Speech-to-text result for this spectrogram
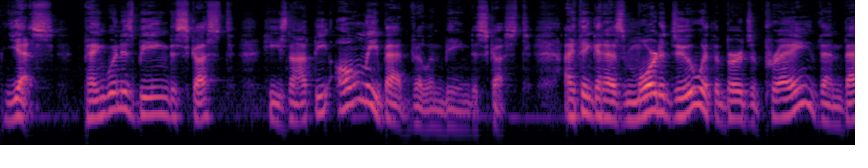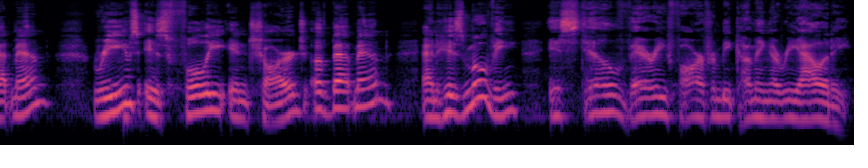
yes, Penguin is being discussed. He's not the only Bat villain being discussed. I think it has more to do with the Birds of Prey than Batman. Reeves is fully in charge of Batman, and his movie is still very far from becoming a reality.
